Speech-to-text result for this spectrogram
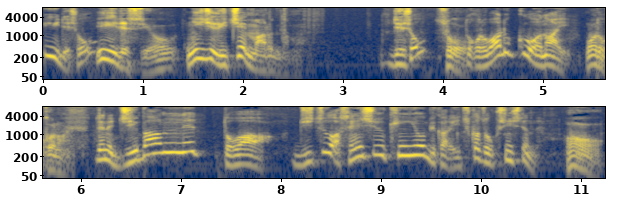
いいでしょ？いいですよ。21円もあるんだもん。でしょ？そうだから悪くはない。悪くはない。でね、地盤ネットは、実は先週金曜日から5日続伸してんだよ。おう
